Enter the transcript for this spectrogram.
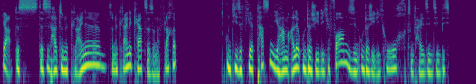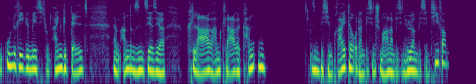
ja, das, das ist halt so eine kleine, so eine kleine Kerze, so eine flache. Und diese vier Tassen, die haben alle unterschiedliche Formen, die sind unterschiedlich hoch, zum Teil sind sie ein bisschen unregelmäßig und eingedellt, ähm, andere sind sehr, sehr klare, haben klare Kanten, sind ein bisschen breiter oder ein bisschen schmaler, ein bisschen höher, ein bisschen tiefer.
